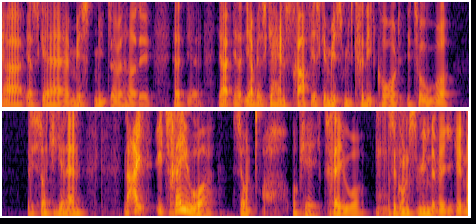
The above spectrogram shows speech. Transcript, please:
jeg, jeg skal miste mit, øh, hvad hedder det, jeg, jeg, jeg, jeg skal have en straf, jeg skal miste mit kreditkort i to uger. Og de står og kigger hinanden, nej, i tre uger! Så hun, oh, okay, tre uger. Og så går hun smilende væk igen.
